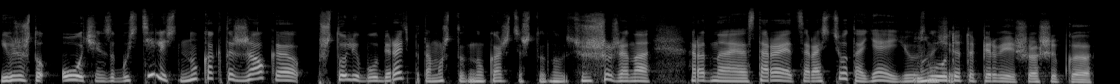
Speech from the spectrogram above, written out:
и вижу, что очень загустились, но как-то жалко что-либо убирать, потому что, ну, кажется, что, ну, что же она родная старается, растет, а я ее. Ну, вот это первейшая ошибка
